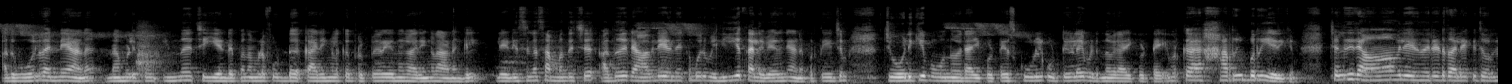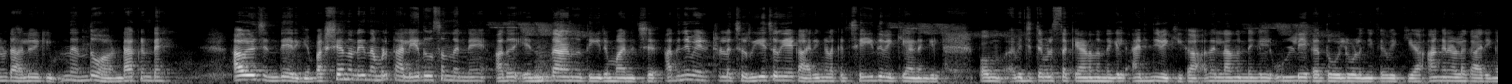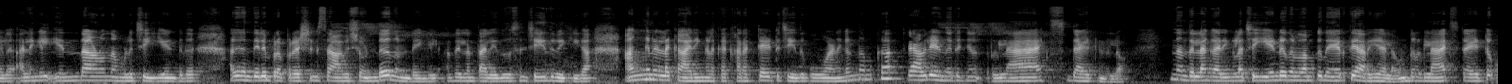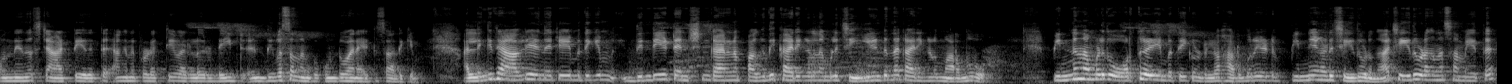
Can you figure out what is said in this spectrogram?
അതുപോലെ തന്നെയാണ് നമ്മളിപ്പം ഇന്ന് ചെയ്യേണ്ടത്. ഇപ്പം നമ്മൾ ഫുഡ് കാര്യങ്ങളൊക്കെ പ്രിപ്പയർ ചെയ്യുന്ന കാര്യങ്ങളാണെങ്കിൽ ലേഡീസിനെ സംബന്ധിച്ച് അത് രാവിലെ എഴുന്നേൽക്കുമ്പോൾ ഒരു വലിയ തലവേദനയാണ്. പ്രത്യേകിച്ചും ജോലിക്ക് പോകുന്നവരായിക്കോട്ടെ സ്കൂളിൽ കുട്ടികളെ വിടുന്നവരായിക്കോട്ടെ ഇവർക്ക് ഹറിബറി ആയിരിക്കും. ചിലർ രാവിലെ എഴുന്നേറ്റ് തലയൊക്കെ ചൊറിഞ്ഞുകൊണ്ട് ആലോചിക്കും ഇന്ന് എന്തുവാ ഉണ്ടാക്കണ്ടേ? ആ ഒരു ചിന്തയായിരിക്കും. പക്ഷേ എന്നുണ്ടെങ്കിൽ നമ്മൾ തലേ ദിവസം തന്നെ അത് എന്താണെന്ന് തീരുമാനിച്ച് അതിന് വേണ്ടിയിട്ടുള്ള ചെറിയ ചെറിയ കാര്യങ്ങളൊക്കെ ചെയ്ത് വെക്കുകയാണെങ്കിൽ ഇപ്പം വെജിറ്റബിൾസ് ഒക്കെ ആണെന്നുണ്ടെങ്കിൽ അരിഞ്ഞ് വെക്കുക അതല്ലാന്നുണ്ടെങ്കിൽ ഉള്ളിയൊക്കെ തോൽ ഒളിഞ്ഞൊക്കെ വെക്കുക അങ്ങനെയുള്ള കാര്യങ്ങൾ അല്ലെങ്കിൽ എന്താണോ നമ്മൾ ചെയ്യേണ്ടത് അതിനെന്തെങ്കിലും പ്രിപ്പറേഷൻസ് ആവശ്യമുണ്ട് എന്നുണ്ടെങ്കിൽ അതെല്ലാം തലേ ദിവസം ചെയ്ത് വെക്കുക. അങ്ങനെയുള്ള കാര്യങ്ങളൊക്കെ കറക്റ്റായിട്ട് ചെയ്തു പോവുകയാണെങ്കിൽ നമുക്ക് രാവിലെ എഴുന്നേറ്റ് റിലാക്സ്ഡ് ആയിട്ടുണ്ടല്ലോ. ഇന്ന് എന്തെല്ലാം കാര്യങ്ങളാണ് ചെയ്യേണ്ടതെന്നുള്ളത് നമുക്ക് നേരത്തെ അറിയാമല്ലോ ഒന്ന് റിലാക്സ്ഡ് ആയിട്ട് ഒന്നിന്ന് സ്റ്റാർട്ട് ചെയ്തിട്ട് അങ്ങനെ പ്രൊഡക്റ്റീവ് ആയിട്ടുള്ള ഒരു ഡേറ്റ് ദിവസം നമുക്ക് കൊണ്ടുപോകാനായിട്ട് സാധിക്കും. അല്ലെങ്കിൽ രാവിലെ എഴുന്നേറ്റ് കഴിയുമ്പോഴത്തേക്കും ഇതിന്റെ ഈ ടെൻഷൻ കാരണം പകുതി കാര്യങ്ങൾ നമ്മൾ ചെയ്യേണ്ടുന്ന കാര്യങ്ങൾ മറന്നുപോകും. പിന്നെ നമ്മളിത് ഓർത്ത് കഴിയുമ്പോഴത്തേക്കുണ്ടല്ലോ ഹർബറിയായിട്ട് പിന്നെ അങ്ങോട്ട് ചെയ്തു തുടങ്ങും. ആ ചെയ്തു തുടങ്ങുന്ന സമയത്ത്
